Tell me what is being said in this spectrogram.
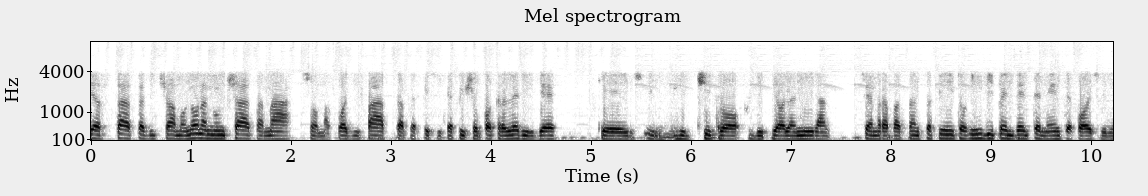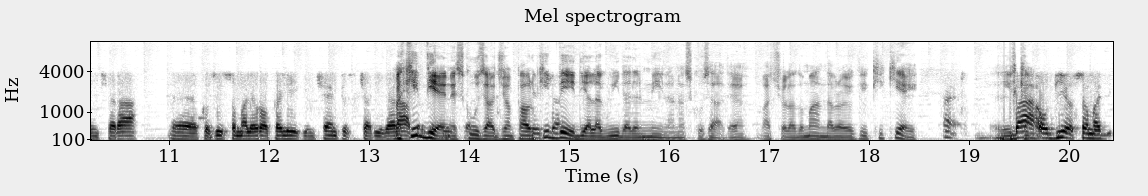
sia stata diciamo non annunciata ma insomma quasi fatta perché si capisce un po' tra le righe che il, il, ciclo di Piola Milan sembra abbastanza finito indipendentemente poi si vincerà eh, così insomma l'Europa League in Champions ci arriverà. Ma chi viene, scusa Giampaolo, chi vedi alla guida del Milan? Scusate, eh? faccio la domanda proprio, chi, chi, chi è? Eh, bah, oddio, insomma di,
